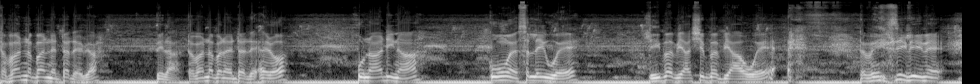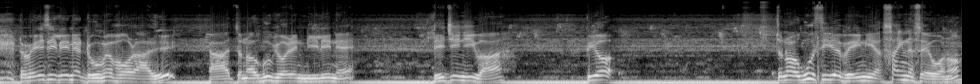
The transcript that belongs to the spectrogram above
တပတ်နှစ်ပတ်နဲ့တက်တယ်ဗျာသိလားတပတ်နှစ်ပတ်နဲ့တက်တယ်အဲ့တော့ခုနာဒီနာကုန်းဝဲဆလိတ်ဝဲလေးပတ်ပြားရှစ်ပတ်ပြားဝဲတပိန်စီလေးနဲ့တပိန်စီလေးနဲ့ဒိုးမဲ့ဘော်ဒါတွေဒါကျွန်တော်အခုပြောတဲ့နီးလေးနဲ့လေးချင်းကြီးပါပြီးတော့ကျွန်တော်အခုစီးတဲ့ဘိန်းတွေကစိုက်20ပေါ့နော်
